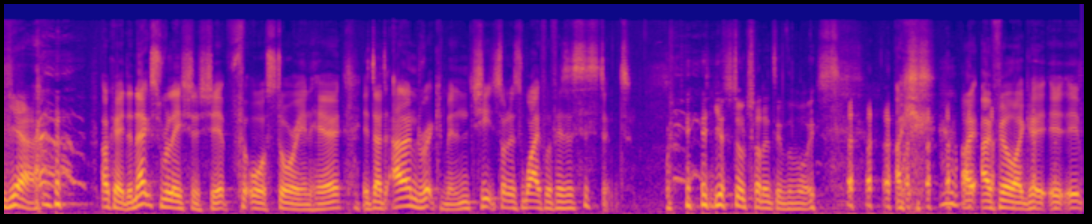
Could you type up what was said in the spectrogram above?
Yeah. Okay, the next relationship or story in here is that Alan Rickman cheats on his wife with his assistant. You're still trying to do the voice. I, I, I feel like it, it, it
